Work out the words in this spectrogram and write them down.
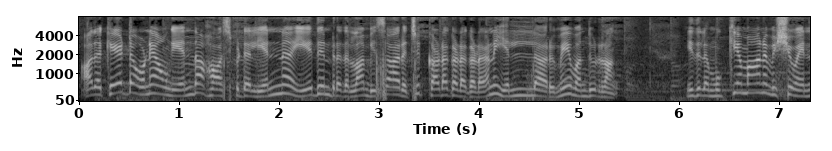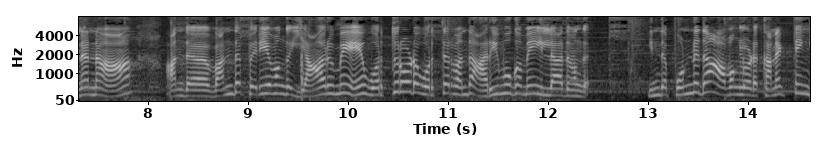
அதை கேட்ட உடனே அவங்க எந்த ஹாஸ்பிட்டல் என்ன ஏதுன்றதெல்லாம் விசாரித்து கட கட கடன்னு எல்லாருமே வந்துடுறாங்க. இதில் முக்கியமான விஷயம் என்னென்னா அந்த வந்த பெரியவங்க யாருமே ஒருத்தரோட ஒருத்தர் வந்து அறிமுகமே இல்லாதவங்க. இந்த பொண்ணு தான் அவங்களோட கனெக்டிங்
